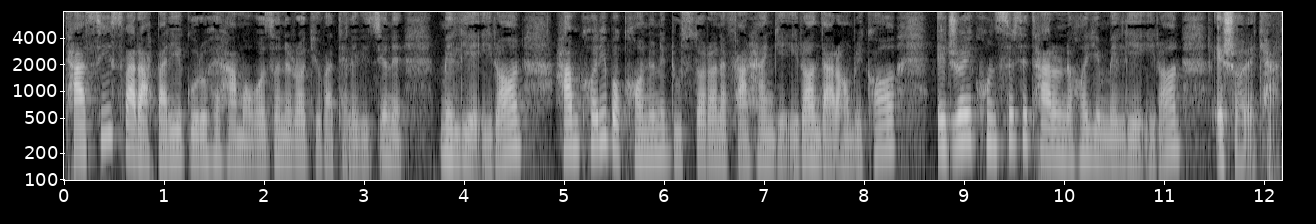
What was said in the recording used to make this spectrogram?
تأسیس و رهبری گروه هماوازان رادیو و تلویزیون ملی ایران، همکاری با کانون دوستداران فرهنگ ایران در آمریکا، اجرای کنسرت ترانه های ملی ایران اشاره کرد.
